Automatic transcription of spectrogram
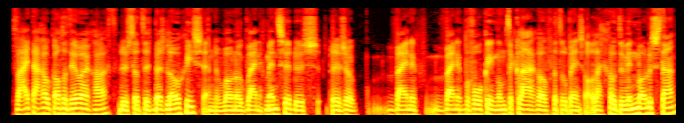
Het waait daar ook altijd heel erg hard, dus dat is best logisch. En er wonen ook weinig mensen, dus er is ook weinig, weinig bevolking om te klagen over dat er opeens allerlei grote windmolens staan.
